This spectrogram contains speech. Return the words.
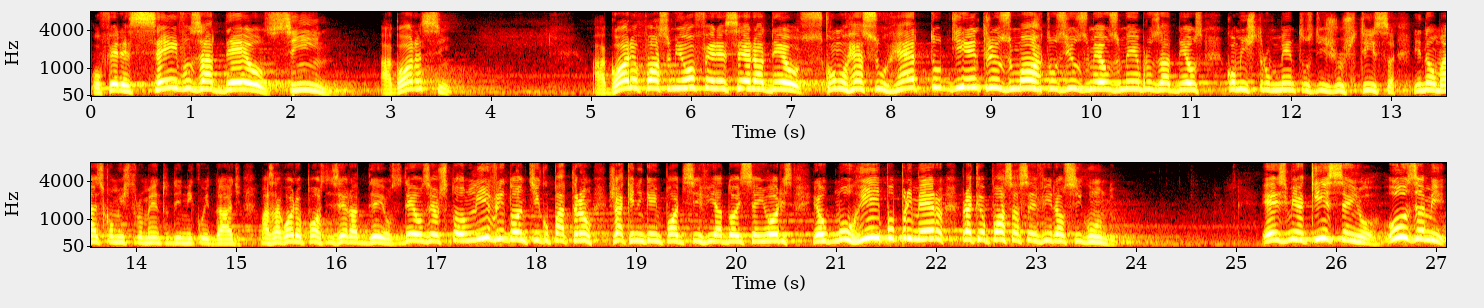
oferecei-vos a Deus, sim, agora sim Agora eu posso me oferecer a Deus como ressurreto de entre os mortos e os meus membros a Deus como instrumentos de justiça e não mais como instrumento de iniquidade. Mas agora eu posso dizer a Deus: Deus, eu estou livre do antigo patrão, já que ninguém pode servir a dois senhores. Eu morri para o primeiro para que eu possa servir ao segundo. Eis-me aqui, Senhor, usa-me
